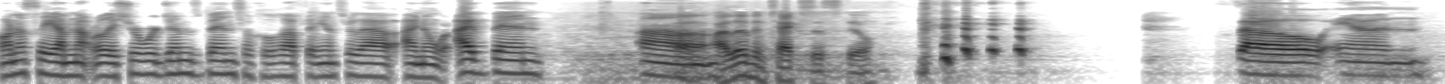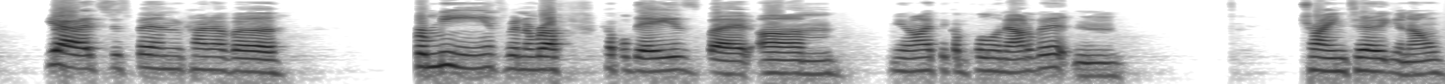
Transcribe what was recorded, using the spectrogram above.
honestly, I'm not really sure where Jim's been, so he'll have to answer that. I know where I've been. Um, uh, I live in Texas still. So, and yeah, it's just been kind of a, for me, it's been a rough couple days, but, um, you know, I think I'm pulling out of it and trying to, you know,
